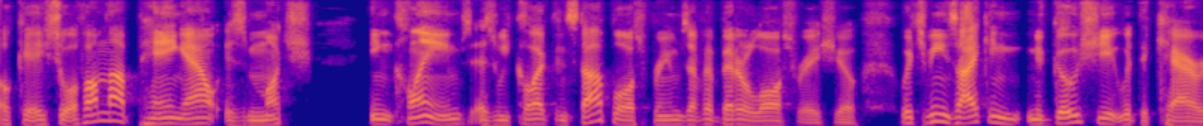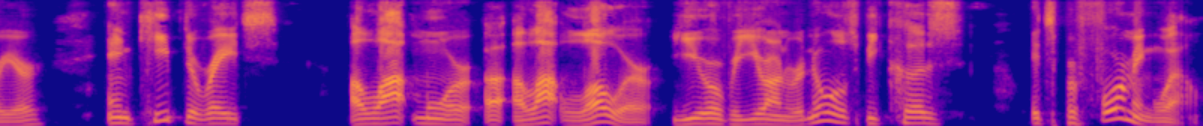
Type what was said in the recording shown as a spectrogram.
Okay. So if I'm not paying out as much in claims as we collect in stop loss premiums, I have a better loss ratio, which means I can negotiate with the carrier and keep the rates a lot more, uh, a lot lower year over year on renewals because it's performing well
